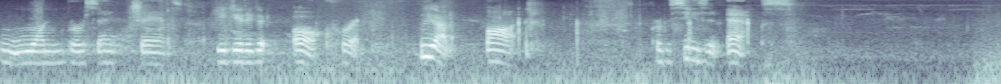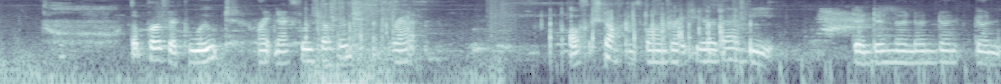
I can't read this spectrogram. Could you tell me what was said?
1% chance you get a good. Oh crap. We got a bot from season X. The perfect loot right next to each other. Rat. Oh, a shotgun spawns right here, that'd be dun dun dun dun dun dun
